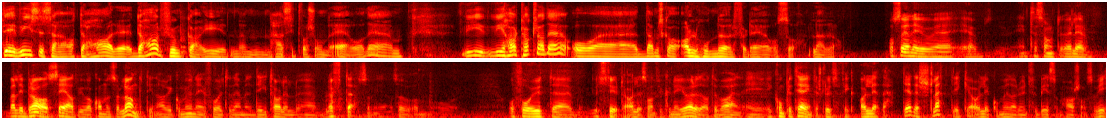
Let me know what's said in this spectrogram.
det viser seg at det har, det har funka i denne situasjonen det er. og det, vi, vi har takla det, og eh, de skal ha all honnør for det også, lærerne. Og så er det jo eh, interessant, eller veldig bra å se at vi var kommet så langt i Narvik kommune i forhold til det med det digitale eh, løftet. som vi, altså, å få ut uh, utstyr til alle, sånn at vi kunne gjøre det. At det var en, en, komplettering til slutt, så fikk alle det. Det er det slett ikke alle kommuner rundt forbi som har sånn som vi.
